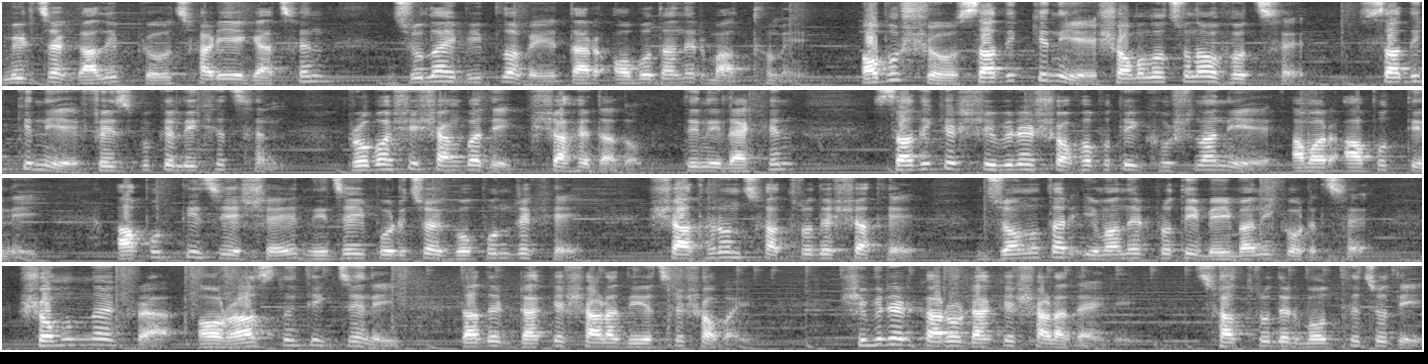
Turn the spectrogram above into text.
মির্জা গালিবকেও ছাড়িয়ে গেছেন জুলাই বিপ্লবে তার অবদানের মাধ্যমে। অবশ্য সাদিককে নিয়ে সমালোচনাও হচ্ছে। সাদিককে নিয়ে ফেসবুকে লিখেছেন প্রবাসী সাংবাদিক শাহেদ আলম। তিনি লেখেন সাদিকের শিবিরের সভাপতি ঘোষণা নিয়ে আমার আপত্তি নেই। আপত্তি যে সে নিজেই পরিচয় গোপন রেখে সাধারণ ছাত্রদের সাথে জনতার ইমানের প্রতি বেইমানি করেছে। সমন্বয়করা অরাজনৈতিক জেনেই তাদের ডাকে সাড়া দিয়েছে সবাই। শিবিরের কারও ডাকে সাড়া দেয়নি। ছাত্রদের মধ্যে যদি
